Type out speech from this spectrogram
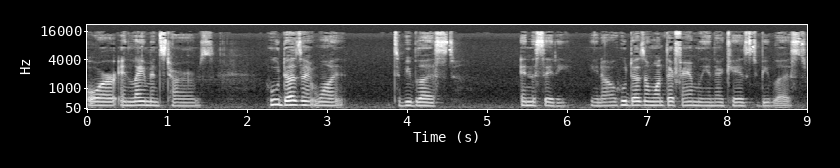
Or, in layman's terms, who doesn't want to be blessed in the city? You know, who doesn't want their family and their kids to be blessed?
